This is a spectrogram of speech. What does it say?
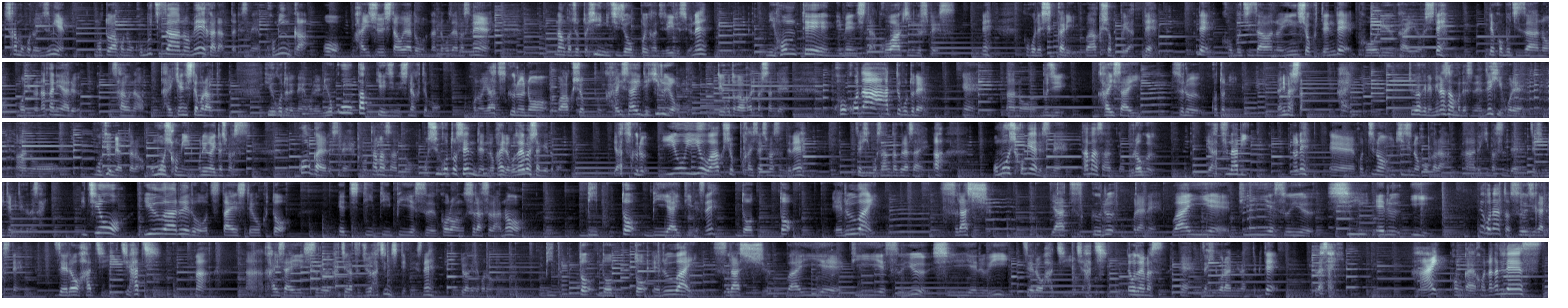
しかもこの泉園元はこの小淵沢の名家だったですね古民家を改修したお宿なんでございますね。なんかちょっと非日常っぽい感じでいいですよね。日本庭園に面したコワーキングスペース。ね、ここでしっかりワークショップやってで小淵沢の飲食店で交流会をしてで小淵沢の森の中にあるサウナを体験してもらうということでね俺旅行パッケージにしなくてもこのやつくるのワークショップ開催できるよっていうことが分かりましたんでここだってことで、ええ、あの無事開催することになりました。はいというわけで皆さんもですね、ぜひこれ、あのご興味あったらお申し込みお願いいたします。今回はですね、もうタマさんのお仕事宣伝の回でございましたけれども、やつくる、いよいよワークショップ開催しますんでね、ぜひご参加ください。あ、お申し込みはですね、タマさんのブログ、やつナビのね、えー、こっちの記事の方からできますんで、ぜひ見てみてください。一応 URL をお伝えしておくと、https コロンスラスラの bit ですね。ly スラッシュやつくるこれはね yatsucle でこの後数字がですね0818まああ開催する8月18日って意味ですねというわけでこの bit.ly スラッシュ YATSUCLE0818 でございます、えー。ぜひご覧になってみてください。はい、今回はこんな感じです。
